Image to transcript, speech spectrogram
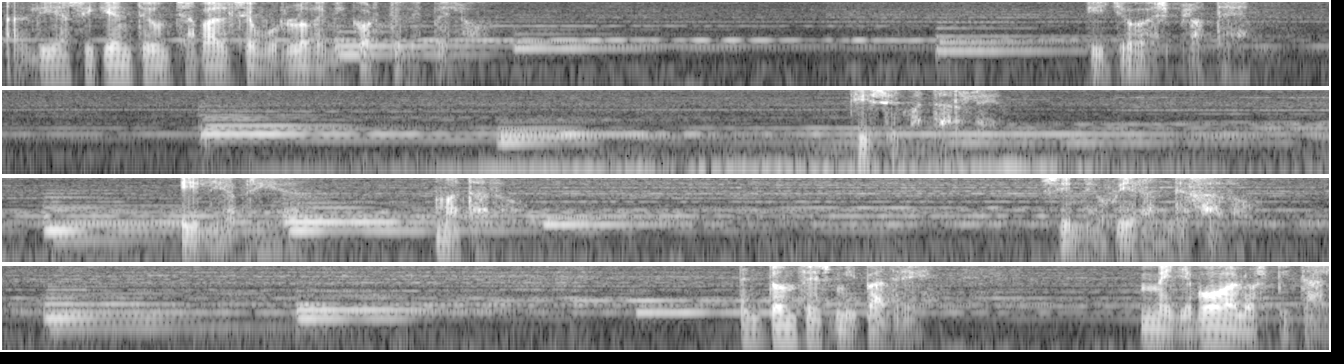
Al día siguiente un chaval se burló de mi corte de pelo. Y yo exploté. Quise matarle. Y le habría matado. Si me hubieran dejado. Entonces mi padre me llevó al hospital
